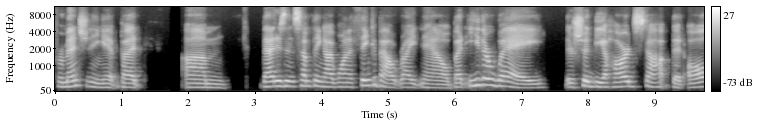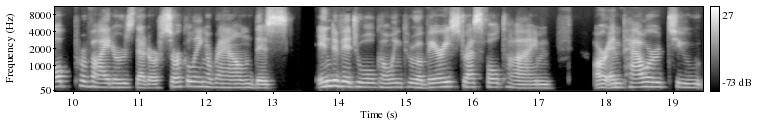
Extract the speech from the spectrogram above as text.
for mentioning it, but um, that isn't something I want to think about right now. But either way, there should be a hard stop that all providers that are circling around this individual going through a very stressful time are empowered to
